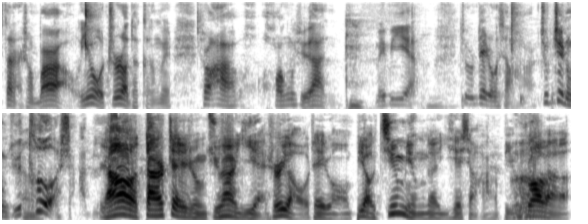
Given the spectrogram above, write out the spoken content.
在哪上班啊？因为我知道他可能没，他说啊，化工学院没毕业，就是这种小孩，就这种局特傻逼。然后，但是这种局上也是有这种比较精明的一些小孩，比如说吧，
